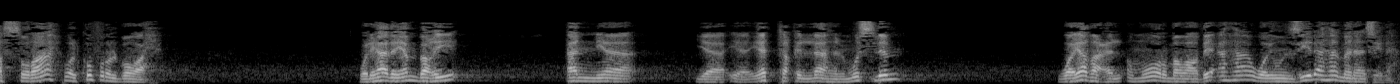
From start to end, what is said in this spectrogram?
الصراح والكفر البواح. ولهذا ينبغي أن يتقي الله المسلم ويضع الأمور مواضعها وينزلها منازلها.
